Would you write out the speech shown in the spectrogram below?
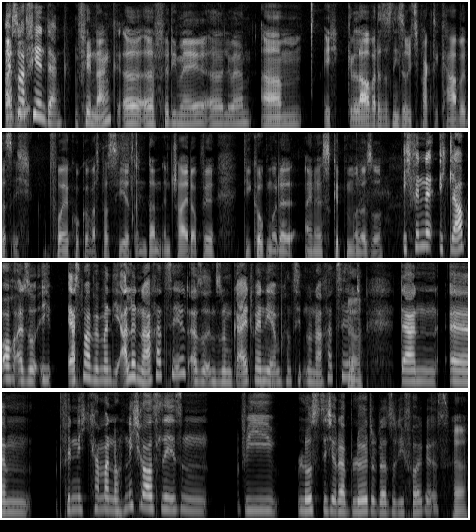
Also- Erstmal vielen Dank. Vielen Dank äh, äh, für die Mail, äh, lieber Jan. Ähm, ich glaube, das ist nicht so richtig praktikabel, dass ich vorher gucke, was passiert und dann entscheide, ob wir die gucken oder eine skippen oder so. Ich finde, ich glaube auch, also ich, erstmal, wenn man die alle nacherzählt, also in so einem Guide werden die ja im Prinzip nur nacherzählt, Ja. dann ähm, finde ich, kann man noch nicht rauslesen, wie lustig oder blöd oder so die Folge ist. Ja.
